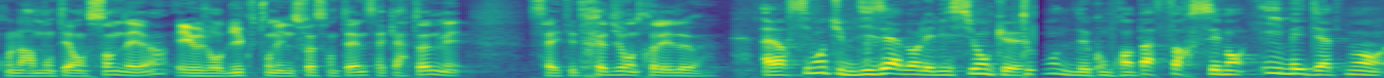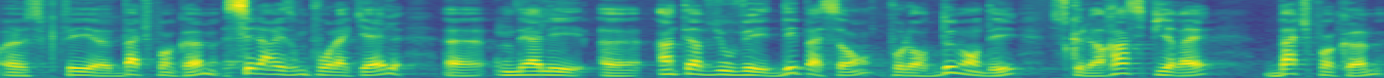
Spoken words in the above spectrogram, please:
qu'on a remonté ensemble d'ailleurs. Et aujourd'hui, écoute, on est une soixantaine, ça cartonne, mais ça a été très dur entre les deux. Alors Simon, tu me disais avant l'émission que tout le monde ne comprend pas forcément immédiatement euh, ce que fait euh, Batch.com. C'est la raison pour laquelle euh, on est allé euh, interviewer des passants pour leur demander ce que leur inspirait Batch.com.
